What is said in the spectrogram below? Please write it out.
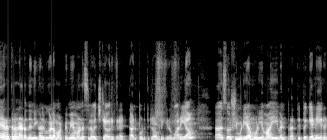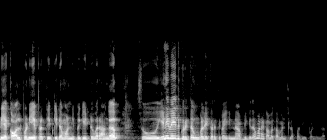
நேரத்தில் நடந்த நிகழ்வுகளை மட்டுமே மனசில் வச்சுட்டு அவருக்கு ரெட் கார்டு கொடுத்துட்டோம் அப்படிங்கிற மாதிரியா சோஷியல் மீடியா மூலியமாக ஈவன் பிரதீப்புக்கே நேரடியாக கால் பண்ணியே பிரதீப் கிட்ட மன்னிப்பு கேட்டு வராங்க. ஸோ எனவே இது குறித்த உங்களுடைய கருத்துக்கள் என்ன அப்படிங்கிறத மறக்காமல் கமெண்ட்ஸில் பதிவு பண்ணுங்கள்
